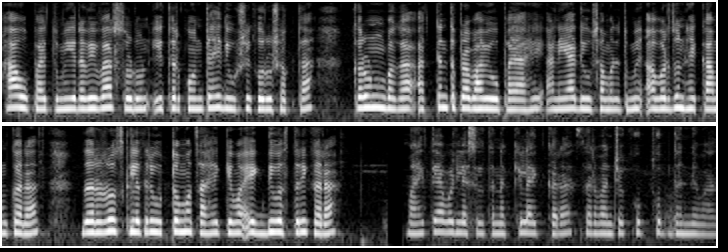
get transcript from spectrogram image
हा उपाय तुम्ही रविवार सोडून इतर कोणत्याही दिवशी करू शकता. करून बघा अत्यंत प्रभावी उपाय आहे आणि या दिवसामध्ये तुम्ही आवर्जून हे काम कराच दररोज केलं तरी उत्तमच आहे किंवा एक दिवस तरी करा. माहिती आवडली असेल तर नक्की लाईक करा. सर्वांचे खूप खूप धन्यवाद.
